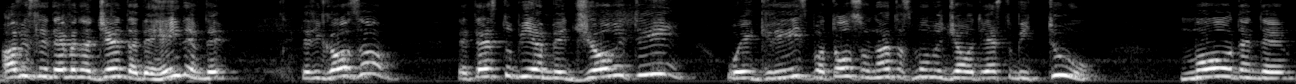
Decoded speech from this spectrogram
Obviously, they have an agenda. They hate him. They, that he goes on. There has to be a majority who agrees, but also not a small majority. It has to be two more than the,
